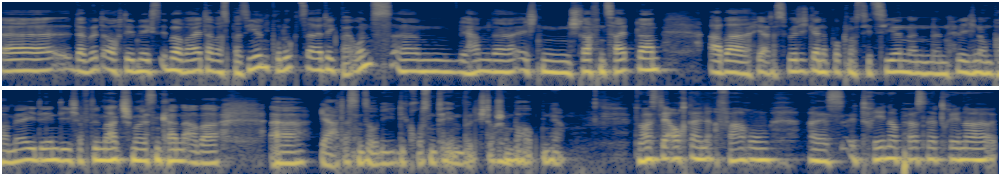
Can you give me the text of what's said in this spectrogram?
Äh, da wird auch demnächst immer weiter was passieren, produktseitig bei uns. Ähm, wir haben da echt einen straffen Zeitplan. Aber ja, das würde ich gerne prognostizieren. Dann, dann hätte ich noch ein paar mehr Ideen, die ich auf den Markt schmeißen kann. Aber äh, ja, das sind so die, die großen Themen, würde ich doch schon behaupten, ja. Du hast ja auch deine Erfahrung als Trainer, Personal Trainer,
